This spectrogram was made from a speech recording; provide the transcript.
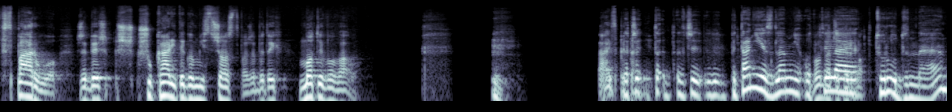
wsparło, żeby sz- szukali tego mistrzostwa, żeby to ich motywowało? To jest pytanie. Znaczy, to, to, znaczy, pytanie jest dla mnie o Woda tyle trudne,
